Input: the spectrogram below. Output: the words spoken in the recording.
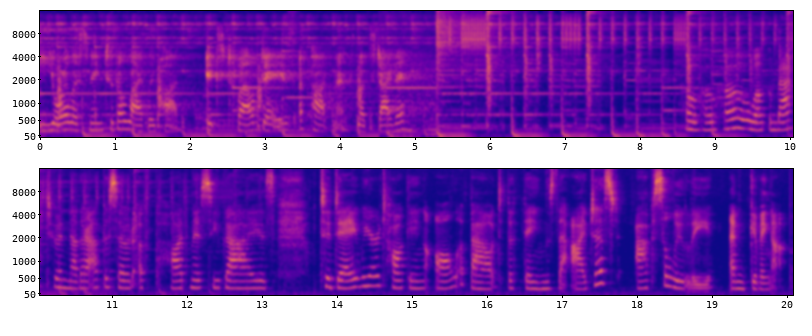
You're listening to the Lively Pod. It's 12 days of Podmas. Let's dive in. Ho, ho, ho. Welcome back to another episode of Podmas, you guys. Today we are talking all about the things that I just absolutely am giving up.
